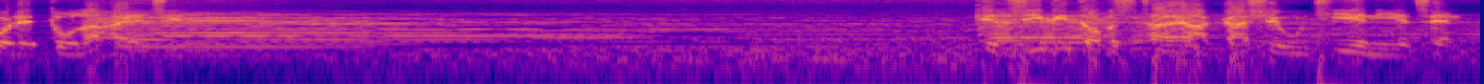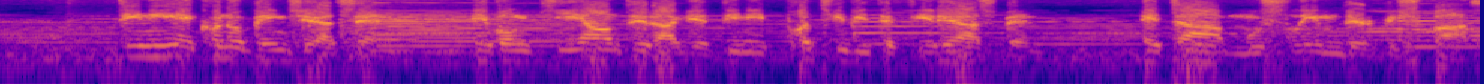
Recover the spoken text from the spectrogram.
করে তোলা হয়েছে। কে জীবিত অবস্থায় আকাশে উঠিয়ে নিয়েছেন। তিনি এখনও বেঁচে আছেন এবং কিয়ামতের আগে তিনি পৃথিবীতে ফিরে আসবেন। এটা মুসলিমদের বিশ্বাস।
